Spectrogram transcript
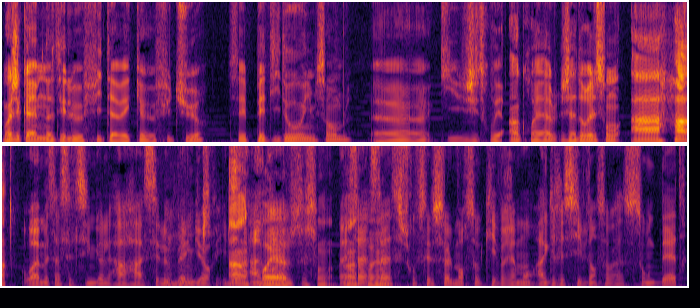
Moi, j'ai quand même noté le feat avec euh, Future. C'est Petido, il me semble, euh, qui j'ai trouvé incroyable. J'ai adoré le son Ah ah Ouais, mais ça, c'est le single. Haha, c'est le Mhm. banger. Il est Incroyable ce son. Ça, incroyable. ça, je trouve c'est le seul morceau qui est vraiment agressif dans sa façon d'être.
